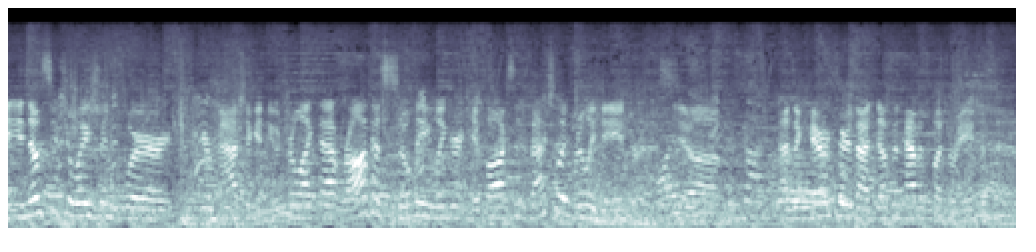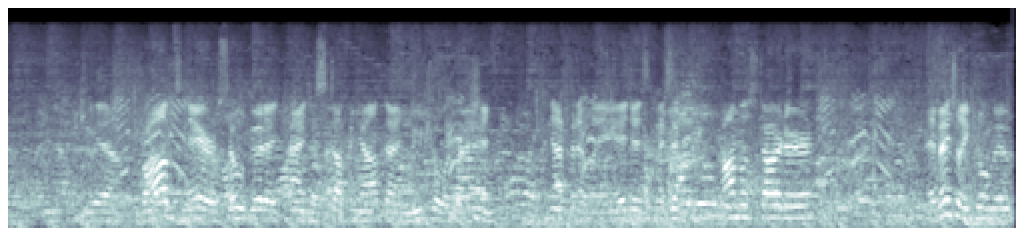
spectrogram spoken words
in, in those situations where you're mashing a neutral like that, Rob has so many lingering hitboxes. It's actually really dangerous. Yeah. Um, as a character that doesn't have as much range as. Yeah, Rob's Nair is so good at kind of stuffing out that neutral aggression. Definitely. It just it's a combo starter. Eventually, a cool move.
